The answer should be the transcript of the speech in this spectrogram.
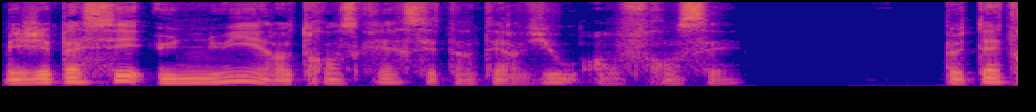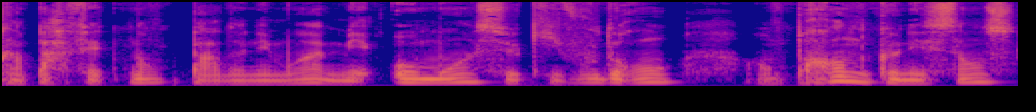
Mais j'ai passé une nuit à retranscrire cette interview en français. Peut-être imparfaitement, pardonnez-moi, mais au moins ceux qui voudront en prendre connaissance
